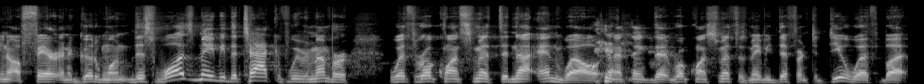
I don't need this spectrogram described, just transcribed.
you know, a fair and a good one. This was maybe the tack, if we remember, with Roquan Smith did not end well. and I think that Roquan Smith was maybe different to deal with, but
